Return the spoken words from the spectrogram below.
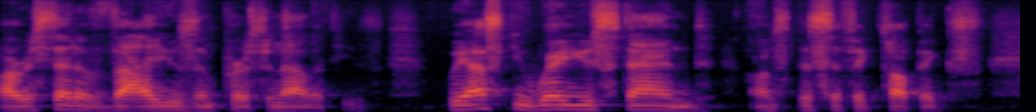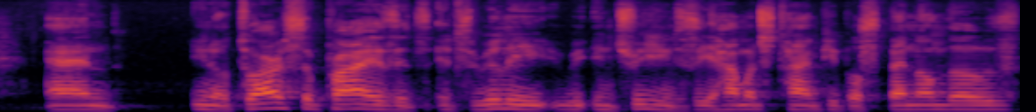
are a set of values and personalities. We ask you where you stand on specific topics. And, you know, to our surprise, it's, it's really intriguing to see how much time people spend on those,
